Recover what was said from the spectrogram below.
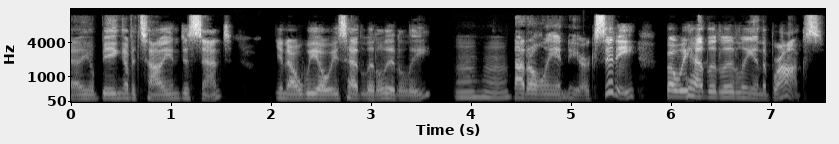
uh, you know, being of Italian descent, you know, we always had Little Italy. Mm-hmm. Not only in New York City, but we had Little Italy in the Bronx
